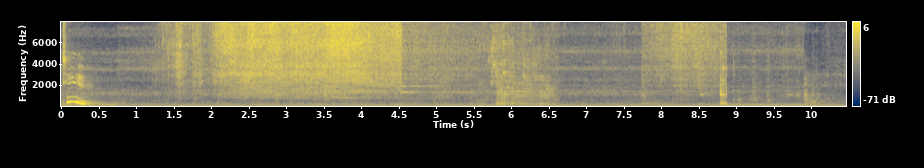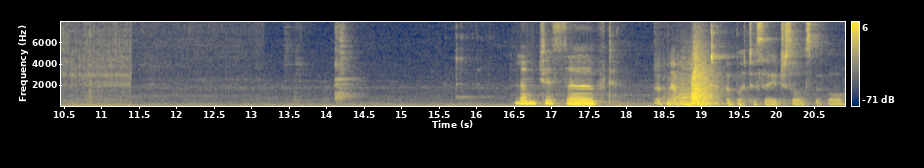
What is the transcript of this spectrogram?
Too. Lunch is served. I've never made a butter sage sauce before.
